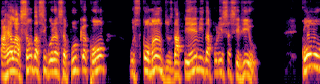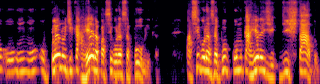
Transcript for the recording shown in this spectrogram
a relação da segurança pública com os comandos da PM e da Polícia Civil, como o, um, um, plano de carreira para a segurança pública, a segurança pública como carreira de, de Estado,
